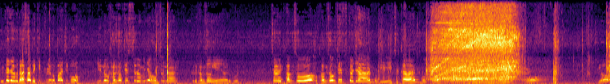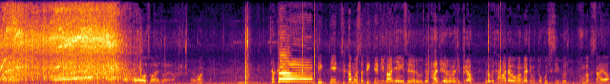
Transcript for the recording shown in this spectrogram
여기까지 하고 나사 몇 개 풀린 거 빠지고 이놈 강성 테스트라면요 엄청난 그런 강성이에요, 여러분. 자 방송 광성 테스트까지 한 우리 착한 몬스터. 오, 야. 오 좋아요 좋아요. 여러분. 착한 빅데디 착한 몬스터 빅데디 많이 이용해주세요 여러분들. 바디 여러 가지 있고요. 여러분 사용하다가 망가지면 또 고칠 수 있고 부순 값도 싸요.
